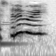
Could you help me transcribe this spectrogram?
express delivery.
